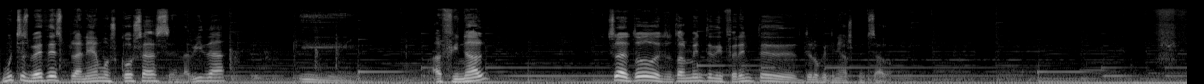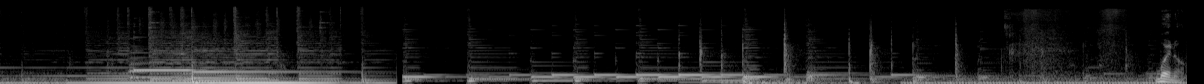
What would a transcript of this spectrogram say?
muchas veces planeamos cosas en la vida y al final De todo totalmente diferente de, lo que teníamos pensado. Bueno,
